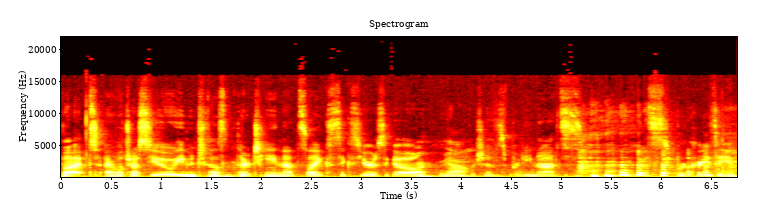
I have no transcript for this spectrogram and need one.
but I will trust you. Even 2013, that's like six years ago. Yeah. Which is pretty nuts. Super crazy.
